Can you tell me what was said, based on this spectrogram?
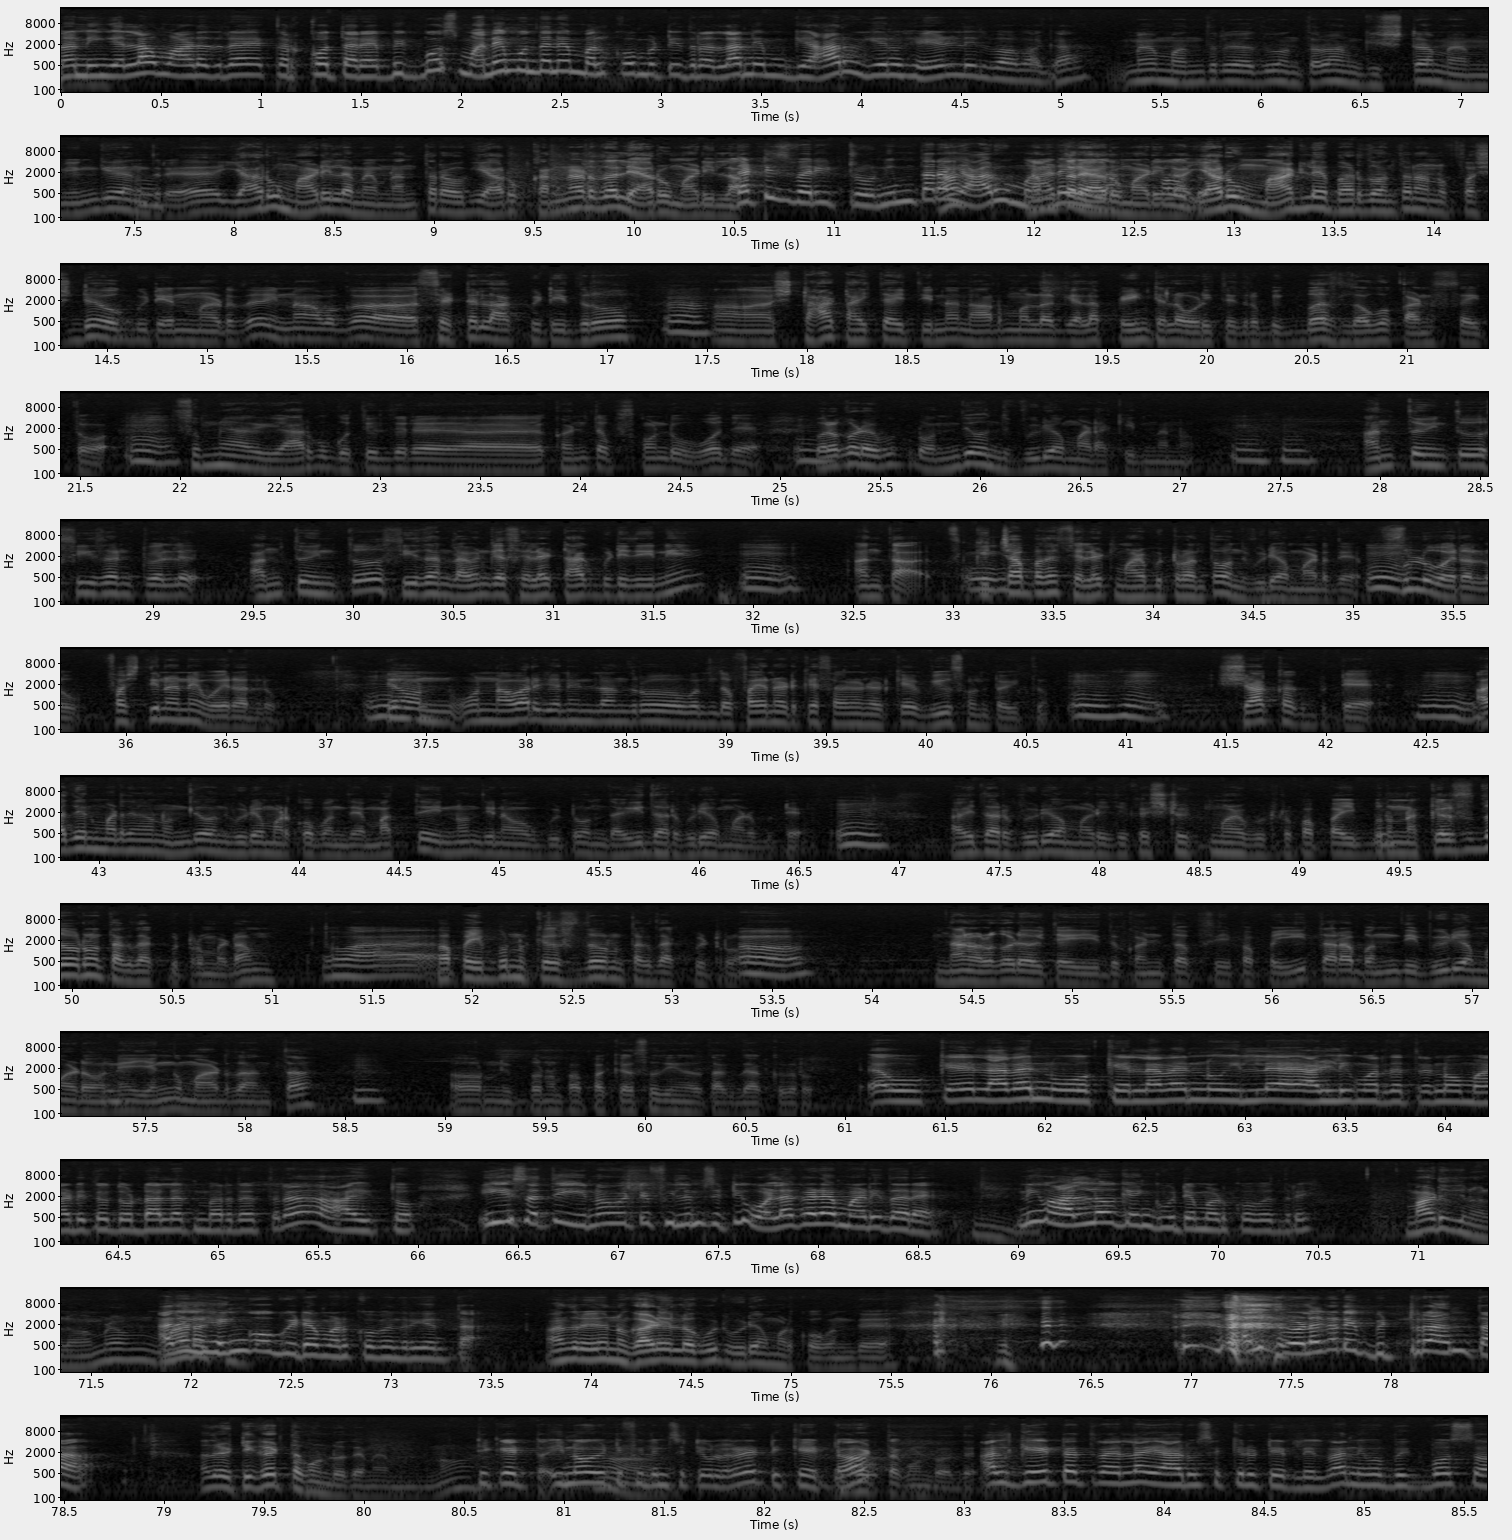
ನಾನು ಹಿಂಗೆಲ್ಲ ಮಾಡಿದ್ರೆ ಕರ್ಕೋತಾರೆ. ಬಿಗ್ ಬಾಸ್ ಮನೆ ಮುಂದೆನೆ ಮಲ್ಕೊಂಡ್ಬಿಟ್ಟಿದ್ರಲ್ಲ ನಿಮ್ಗೆ ಯಾರು ಏನು ಹೇಳಲಿಲ್ವಾ ಅವಾಗ? ಮ್ಯಾಮ್ ಅಂದ್ರೆ ಅದು ಒಂಥರ ನನ್ಗೆ ಇಷ್ಟ ಮ್ಯಾಮ್ ಹೆಂಗೆ ಅಂದ್ರೆ ಯಾರು ಮಾಡಿಲ್ಲ ಮ್ಯಾಮ್ ನಂತರ ಹೋಗಿ ಯಾರು ಕನ್ನಡದಲ್ಲಿ ಯಾರು ಮಾಡಿಲ್ಲ. ದಟ್ ಈಸ್ ವೆರಿ ಟ್ರೂ ನಿಮ್ ತರ ಯಾರು ನಂತರ ಯಾರು ಮಾಡಿಲ್ಲ. ಯಾರು ಮಾಡ್ಲೇಬಾರ್ದು ಅಂತ ನಾನು ಫಸ್ಟ್ ಡೇ ಹೋಗ್ಬಿಟ್ಟು ಏನ್ ಮಾಡಿದೆ ಇನ್ನ ಅವಾಗ ಸೆಟಲ್ ಹಾಕ್ಬಿಟ್ಟಿದ್ರು. ಸ್ಟಾರ್ಟ್ ಆಯ್ತಾ ಇತ್ತು ಇನ್ನ ನಾರ್ಮಲ್ ಆಗಿ ಎಲ್ಲ ಪೇಂಟ್ ಎಲ್ಲ ಹೊಡಿತಿದ್ರು. ಬಿಗ್ ಬಾಸ್ ಲೋಗೋ ಕಾಣಿಸ್ತಾ ಇತ್ತು. ಸುಮ್ಮನೆ ಯಾರಿಗೂ ಗೊತ್ತಿಲ್ದಿರೆ ಕಣ್ ತಪ್ಸ್ಕೊಂಡು ಹೋದೆ. ಒಳಗಡೆ ಹೋಗ್ಬಿಟ್ಟು ಒಂದೇ ಒಂದು ವಿಡಿಯೋ ಮಾಡಾಕಿದ್ ನಾನು. ಅಂತೂ ಇಂತೂ ಸೀಸನ್ ಟ್ವೆಲ್ ಅಂತೂ ಇಂತೂ ಸೀಸನ್ ಲೆವೆನ್ಗೆ ಸೆಲೆಕ್ಟ್ ಆಗಿಬಿಟ್ಟಿದ್ದೀನಿ ಅಂತ ಕಿಚ್ಚಾಪದ ಸೆಲೆಕ್ಟ್ ಮಾಡಿಬಿಟ್ರು ಅಂತ ಒಂದು ವಿಡಿಯೋ ಮಾಡಿದೆ. ಫುಲ್ ವೈರಲ್ಲು ಫಸ್ಟ್ ದಿನನೇ ವೈರಲ್ಲು ಏನೋ ಒಂದು ಒನ್ ಅವರ್ಗೆ ಏನಿಲ್ಲ ಅಂದ್ರೂ ಒಂದು ಫೈವ್ ಹಂಡ್ರೆಡ್ಗೆ ಸೆವೆನ್ ಹಂಡ್ರೆಡ್ಗೆ ವ್ಯೂಸ್ ಹೊಂಟೋಯ್ತು ಶಾಕ್ ಆಗಿಬಿಟ್ಟೆ. ಅದೇನು ಮಾಡಿದೆ ನಾನು ಒಂದೇ ಒಂದು ವಿಡಿಯೋ ಮಾಡ್ಕೊಬಂದೆ ಮತ್ತೆ ಇನ್ನೊಂದು ದಿನ ಹೋಗ್ಬಿಟ್ಟು ಒಂದು ಐದಾರು ವಿಡಿಯೋ ಮಾಡಿಬಿಟ್ಟೆ. ಐದಾರು ವಿಡಿಯೋ ಮಾಡಿದ್ದಕ್ಕೆ ಸ್ಟ್ರಿಕ್ಟ್ ಮಾಡಿಬಿಟ್ರು. ಪಾಪ ಇಬ್ಬರನ್ನ ಕೆಲಸದವ್ರನ್ನ ತೆಗ್ದಾಕ್ಬಿಟ್ರು ಮೇಡಮ್ ಪಾಪ ಇಬ್ಬರನ್ನ ಕೆಲಸದವ್ರನ್ನ ತೆಗ್ದಾಕ್ಬಿಟ್ರು. ನಾನು ಒಳಗಡೆ ಹೋಯ್ತಾ ಇದ್ದು ಕಣ್ ತಪ್ಪಿಸಿ ಪಾಪ ಈ ಥರ ಬಂದು ವಿಡಿಯೋ ಮಾಡೋನೆ ಹೆಂಗೆ ಮಾಡ್ದ ಅಂತ ಅವ್ರನ್ನ ಇಬ್ಬರನ್ನ ಪಾಪ ಕೆಲಸದಿಂದ ತೆಗ್ದಾಕಿದ್ರು ಓಕೆ ಲೆವೆನ್ ಓಕೆ ಲೆವೆನ್ನು ಇಲ್ಲೇ ಹಳ್ಳಿ ಮರದ ಹತ್ರನೋ ಮಾಡಿದ್ದು ದೊಡ್ಡ ಅಲ್ಲದ ಮರದ ಹತ್ರ ಆಯಿತು. ಈ ಸತಿ ಇನೋವೇಟಿವ್ ಫಿಲ್ಮ್ ಸಿಟಿ ಒಳಗಡೆ ಮಾಡಿದ್ದಾರೆ. ನೀವು ಅಲ್ಲೋಗಿ ಹೆಂಗ್ ವಿಡಿಯೋ ಮಾಡ್ಕೊಬಂದ್ರಿ? ಮಾಡಿದೀನಲ್ಲ ಮೇಡಮ್ ಅದೇ ಹೆಂಗ್ ಹೋಗಿ ವಿಡಿಯೋ ಮಾಡ್ಕೊಬಂದ್ರಿ ಅಂತ? ಅಂದರೆ ಏನು ಗಾಡಿಯಲ್ಲಿ ಹೋಗ್ಬಿಟ್ಟು ವಿಡಿಯೋ ಮಾಡ್ಕೊಬಂದೆ. ಅಲ್ಲಿ ಒಳಗಡೆ ಬಿಟ್ರ ಅಂತ? ಅಂದರೆ ticket ತಗೊಂಡೋದೆ ma'am ticket innovative film city ಒಳಗಡೆ ಟಿಕೆಟ್ ಟಿಕೆಟ್ ತಗೊಂಡೋದೆ. ಅಲ್ಲಿ ಗೇಟ್ ಹತ್ರ ಎಲ್ಲ ಯಾರು ಸೆಕ್ಯೂರಿಟಿ ಇರಲಿಲ್ವಾ? ನೀವು ಬಿಗ್ ಬಾಸ್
